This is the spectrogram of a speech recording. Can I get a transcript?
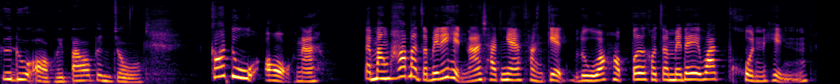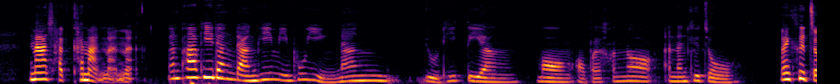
คือดูออกเลยปะว่าเป็นโจ ก็ดูออกนะ แต่บางภาพอาจจะไม่ได้เห็นหน้าชัดไงสังเกตดูว่าฮอปเปอร์เขาจะไม่ได้วาดคนเห็นหน้าชัดขนาดนั้นอะงั้นภาพที่ดัง ๆ ที่มีผู้หญิงนั่งอยู่ที่เตียงมองออกไปข้างนอก อันนั้นคือโจ นั่นคือโจ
